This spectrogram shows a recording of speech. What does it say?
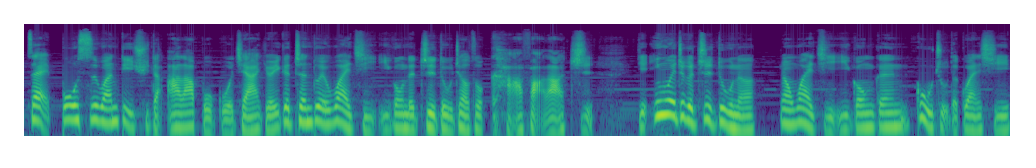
在波斯湾地区的阿拉伯国家，有一个针对外籍移工的制度，叫做卡法拉制。也因为这个制度呢，让外籍移工跟雇主的关系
